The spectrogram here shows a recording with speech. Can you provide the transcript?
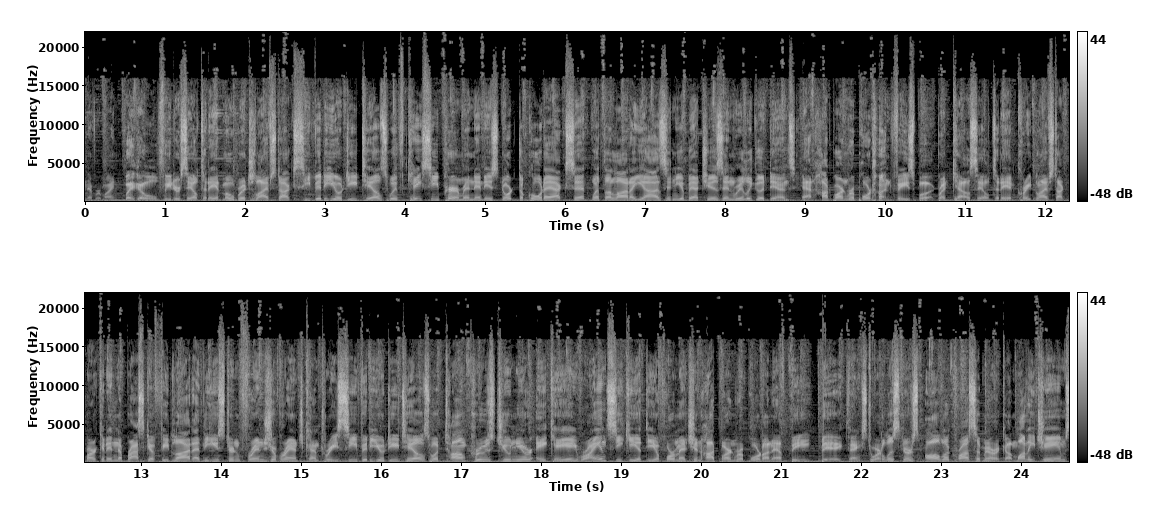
never mind. Big old feeder sale today at Mobridge Livestock. See video details with Casey Perman and his North Dakota accent with a lot of yas and you betches and really good dens at Hot Barn Report on Facebook. Bred cow sale today at Creighton Livestock Market in Nebraska Feedlot and the eastern fringe of ranch country. See video details with Tom Cruise Jr., aka Ryan Seeke, at the aforementioned Hot Barn Report on FB. Big thanks to our listeners all across America. Monte James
